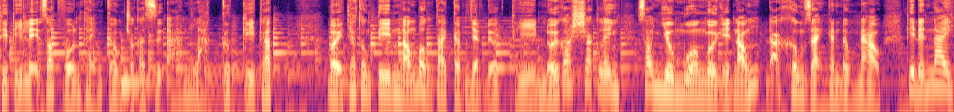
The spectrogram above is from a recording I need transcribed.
thì tỷ lệ rót vốn thành công cho các dự án là cực kỳ thấp. Bởi theo thông tin nóng bỏng tai cập nhật được thì nối gót Shark Linh sau nhiều mùa ngồi ghế nóng đã không giải ngân đồng nào thì đến nay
